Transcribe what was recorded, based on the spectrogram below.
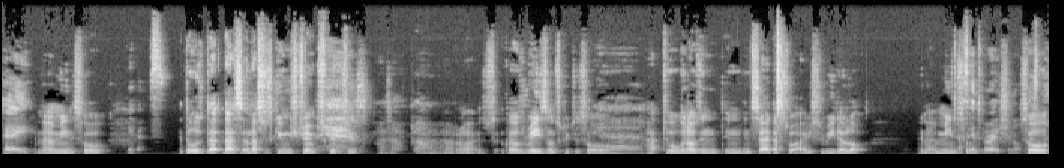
Hey, You know what I mean? So, yes. those that that's and that's what's giving me strength. Scriptures. I was like, "Ah, right, because I was raised on scripture, so Yeah. I had to. When I was in, in inside, that's what I used to read a lot. You know what I mean? That's so inspirational. so-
